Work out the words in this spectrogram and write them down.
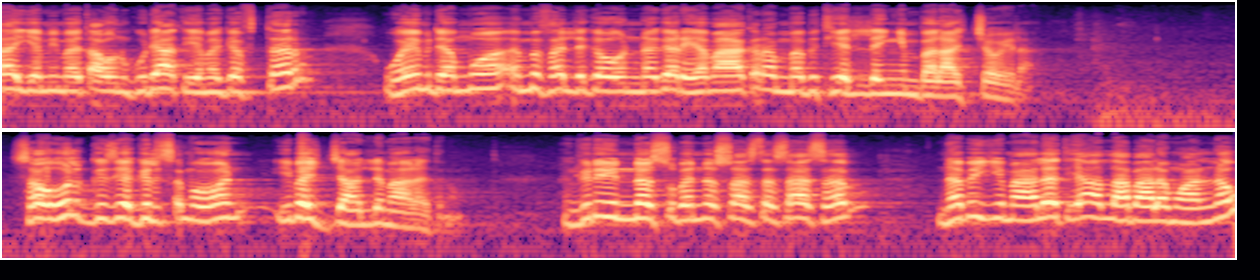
ላይ የሚመጣውን ጉዳት የመገፍተር ወይም ደግሞ የምፈልገውን ነገር የማቅረብ መብት የለኝም በላቸው ይላል። ሰው ሁል ጊዜ ግልጽ መሆን ይበጃል ማለት ነው። እንግዲህ እነሱ በእነሱ አስተሳሰብ ነብይ ማለት የአላህ ባለሟል ነው።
